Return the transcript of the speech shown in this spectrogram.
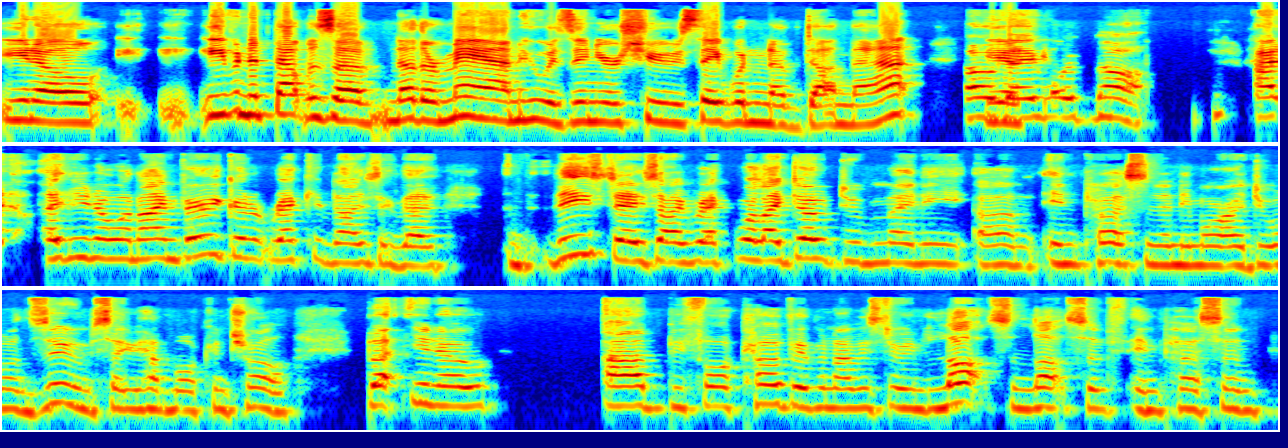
you know, e- even if that was another man who was in your shoes, they wouldn't have done that. Oh, Yeah. they would not. And, and you know, and I'm very good at recognizing that these days I rec well, I don't do many um in person anymore. I do on Zoom, so you have more control. But you know, uh before COVID, when I was doing lots and lots of in person,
